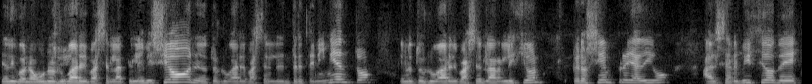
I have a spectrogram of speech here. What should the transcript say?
Ya digo, en algunos lugares va a ser la televisión, en otros lugares va a ser el entretenimiento, en otros lugares va a ser la religión, pero siempre, ya digo, al servicio de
